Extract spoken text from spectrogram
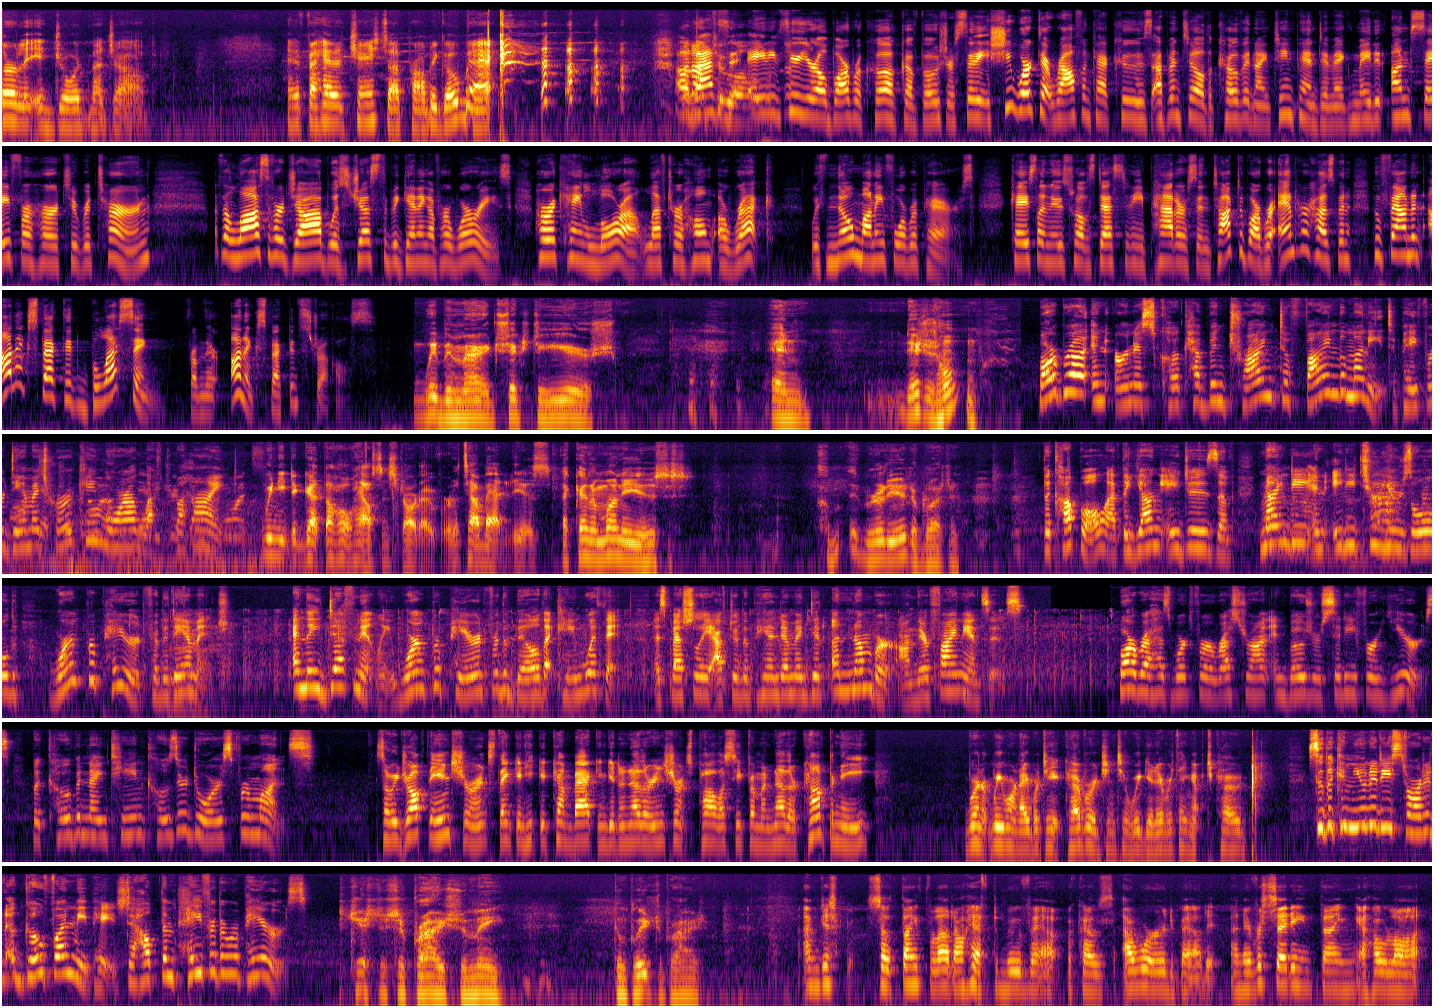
thoroughly enjoyed my job. And if I had a chance, I'd probably go back. Oh, But that's too old. 82-year-old Barbara Cook of Bossier City. She worked at Ralph and Kacoo's up until the COVID-19 pandemic made it unsafe for her to return. But the loss of her job was just the beginning of her worries. Hurricane Laura left her home a wreck with no money for repairs. KSLA News 12's Destinee Patterson talked to Barbara and her husband who found an unexpected blessing from their unexpected struggles. We've been married 60 years. And this is home. Barbara and Ernest Cook have been trying to find the money to pay for damage Hurricane Laura left behind. we need to gut the whole house and start over. That's how bad it is. That kind of money is, um, it really is a blessing. The couple, at the young ages of 90 and 82 years old, weren't prepared for the damage. And they definitely weren't prepared for the bill that came with it, especially after the pandemic did a number on their finances. Barbara has worked for a restaurant in Bossier City for years, but COVID 19 closed their doors for months. So he dropped the insurance, thinking he could come back and get another insurance policy from another company. We're, we weren't able to get coverage until we get everything up to code. So the community started a GoFundMe page to help them pay for the repairs. It's just a surprise to me. Complete surprise. I'm just so thankful I don't have to move out because I worried about it. I never said anything a whole lot,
